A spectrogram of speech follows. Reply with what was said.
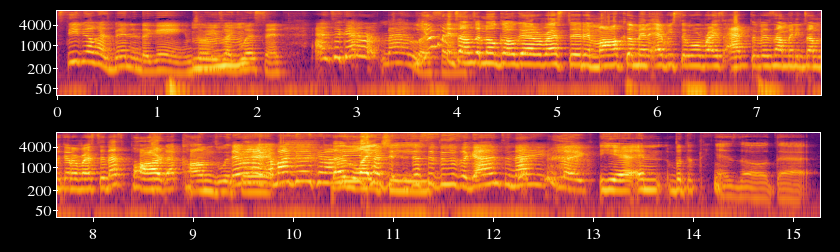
Steve Young has been in the game, so he's like, mm-hmm. listen. And to get her, man, listen. You know how many times that MLK got arrested and Malcolm and every civil rights activist, how many times they got arrested? That's part that comes with they were it. like, "Am I good? Can I That's leave light just to do this again tonight?" Like, yeah, and but the thing is though that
